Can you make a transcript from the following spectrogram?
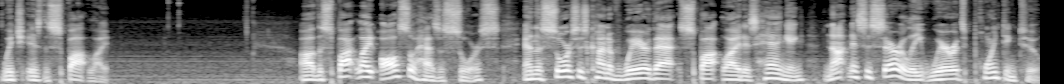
which is the spotlight. Uh, the spotlight also has a source, and the source is kind of where that spotlight is hanging, not necessarily where it's pointing to.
